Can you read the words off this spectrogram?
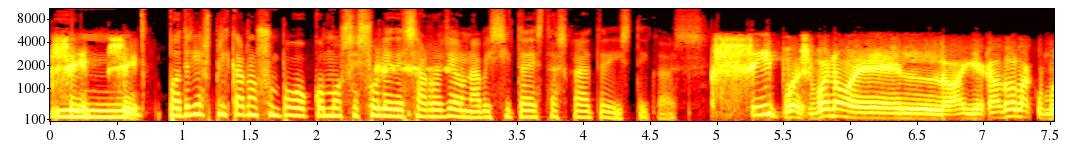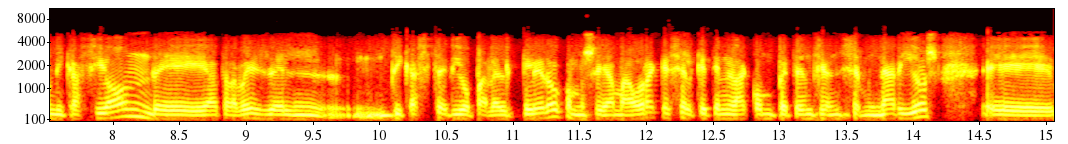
Sí, ¿Podría explicarnos un poco cómo se suele desarrollar una visita de estas características? Sí, pues bueno, el, ha llegado la comunicación de a través del dicasterio para el clero, como se llama ahora, que es el que tiene la competencia en seminarios. Eh,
